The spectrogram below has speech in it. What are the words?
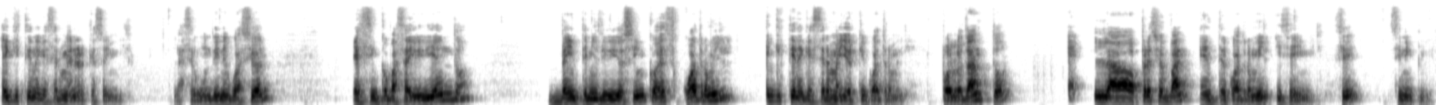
x tiene que ser menor que 6.000. La segunda inecuación, el 5 pasa dividiendo, 20.000 dividido 5 es 4.000, x tiene que ser mayor que 4.000. Por lo tanto, eh, los precios van entre 4.000 y 6.000, ¿sí? Sin incluir.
